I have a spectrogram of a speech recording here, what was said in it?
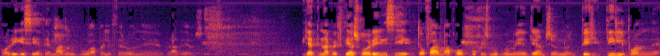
χορήγηση ενθεμάτων που απελευθερώνουν βραδέως. Για την απευθείας χορήγηση, το φάρμακο που χρησιμοποιούμε είναι τριαμψινολόνη. Τι, τι λοιπόν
